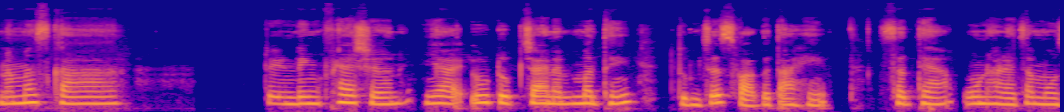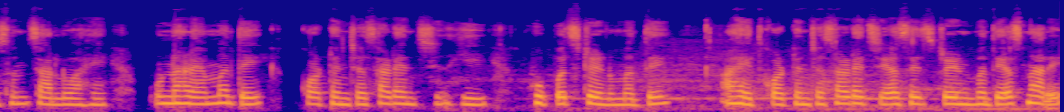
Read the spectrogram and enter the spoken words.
नमस्कार. ट्रेंडिंग फॅशन या यूट्यूब चॅनलमध्ये तुमचं स्वागत आहे. सध्या उन्हाळ्याचा मोसम चालू आहे. उन्हाळ्यामध्ये कॉटनच्या साड्यांची ही खूपच ट्रेंडमध्ये आहेत. कॉटनच्या साड्याचे असेच ट्रेंडमध्ये असणारे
